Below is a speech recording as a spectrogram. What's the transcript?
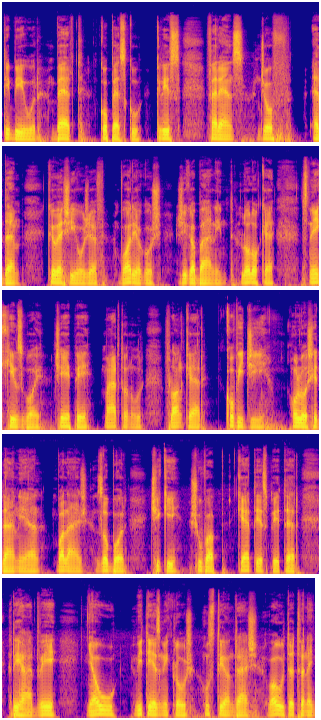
Tibiur, Bert, Kopescu, Krisz, Ferenc, Zsoff, Edem, Kövesi József, Varjagos, Zsiga Bálint, Loloke, Snake Hills Boy, Csépé, Márton úr, Flanker, Kovicsi, Hollósi Dániel, Balázs, Zobor, Csiki, Suvap, Kertész Péter, Rihárd V, Nyau, Vitéz Miklós, Huszti András, Vaut 51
